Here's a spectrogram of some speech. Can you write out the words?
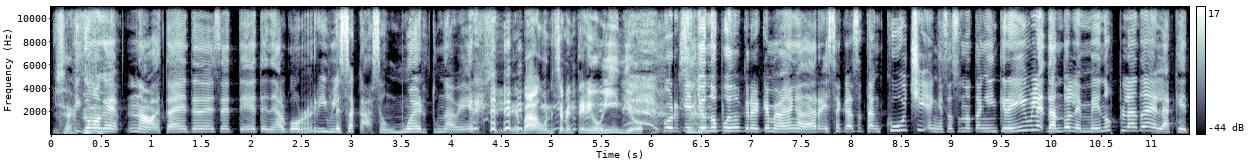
Exacto. Y como que, no, esta gente debe, ser- debe tener algo horrible esa casa, un muerto, una verga. Sí, debajo, un cementerio indio. Porque yo no puedo creer que me vayan a dar esa casa tan cuchi, en esa zona tan increíble, dándole menos plata de la que...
